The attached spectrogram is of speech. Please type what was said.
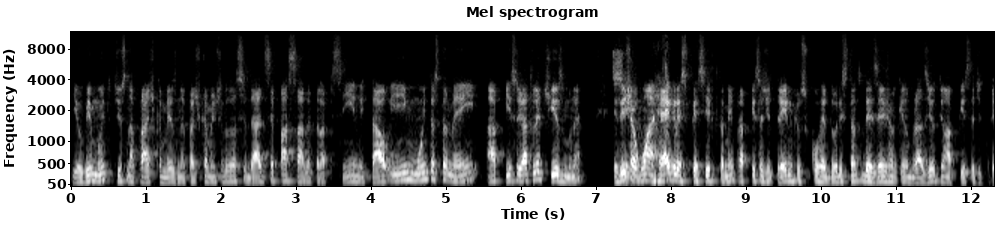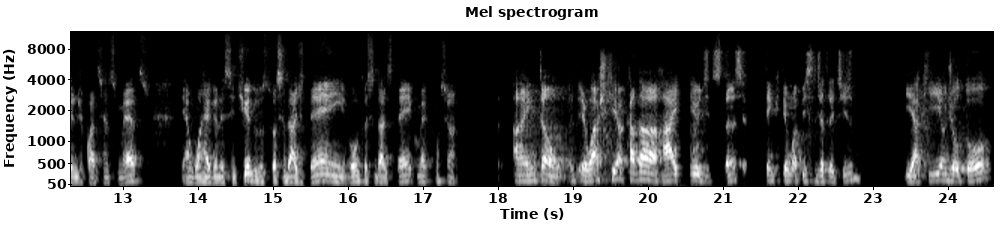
E eu vi muito disso na prática mesmo, né? Praticamente todas as cidades você passava pela piscina e tal, e em muitas também a pista de atletismo, né? Existe Sim. alguma regra específica também para a pista de treino que os corredores tanto desejam aqui no Brasil? Tem uma pista de treino de 400 metros. Tem alguma regra nesse sentido? A sua cidade tem? Outras cidades têm? Como é que funciona? Ah, então, eu acho que a cada raio de distância tem que ter uma pista de atletismo. E aqui onde eu tô,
